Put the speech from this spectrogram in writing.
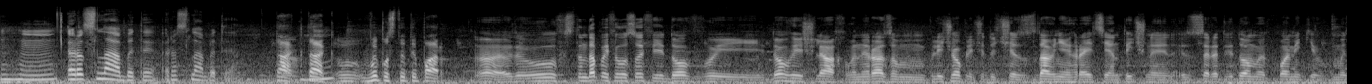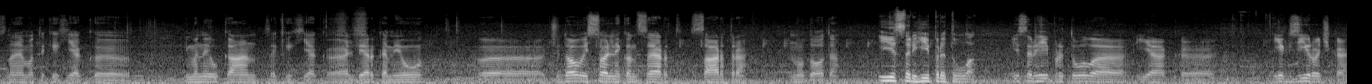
Угу. Розслабити, розслабити. Так, так, випустити пар. А, У стендапу і філософії довгий, довгий шлях. Вони разом пліч-опліч ідучи з давньої Греції античної. Серед відомих коміків ми знаємо таких як е, Іммануїл Кант, таких як Альбер Кам'ю, е, чудовий сольний концерт Сартра, Нудота. І Сергій Притула. І Сергій Притула як, е, як зірочка.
